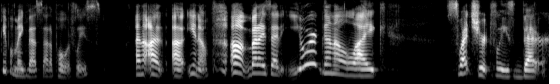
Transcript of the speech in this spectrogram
people make vests out of polar fleece and i uh, you know um, but i said you're gonna like sweatshirt fleece better.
